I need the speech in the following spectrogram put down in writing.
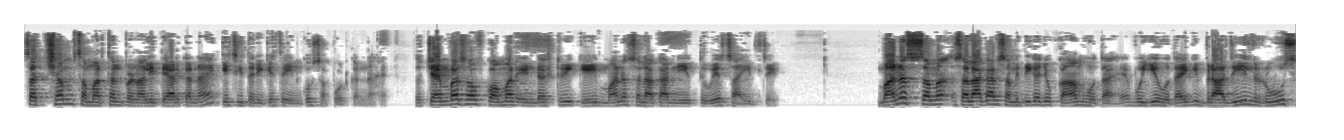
सक्षम समर्थन प्रणाली तैयार करना है, किसी तरीके से इनको सपोर्ट करना है। तो चैंबर्स ऑफ़ कॉमर्स इंडस्ट्री के मानव सलाहकार नियुक्त हुए साहिब से। मानव सलाहकार समिति का जो काम होता है, वो ये होता है कि ब्राज़ील, रूस,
